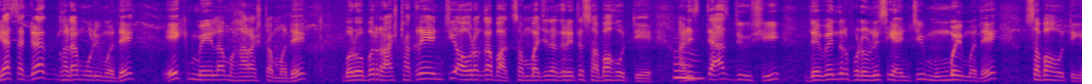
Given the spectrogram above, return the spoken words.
या सगळ्या घडामोडीमध्ये एक मेला महाराष्ट्रामध्ये बरोबर राज ठाकरे यांची औरंगाबाद संभाजीनगर येथे सभा होतीये. आणि त्याच दिवशी देवेंद्र फडणवीस यांची मुंबईमध्ये सभा होती.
